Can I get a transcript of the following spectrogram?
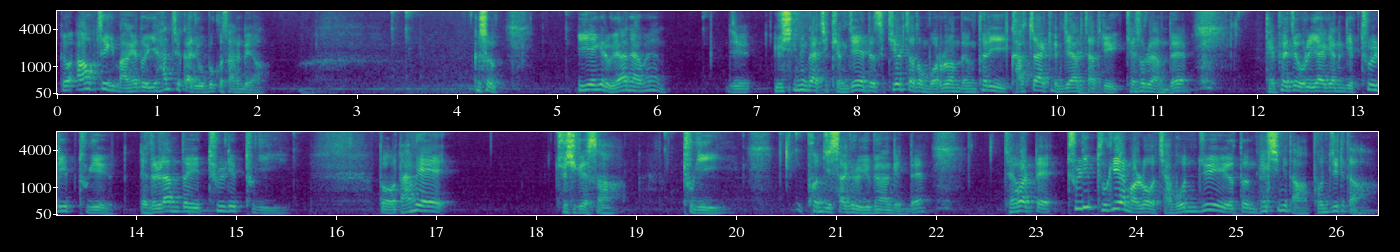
그 9척이 망해도 이 한 척까지 먹고 사는 거야. 그래서 이 얘기를 왜 하냐면 이제 유시민 같이 경제에 대해서 기억자도 모르는 엉터리 가짜 경제학자들이 개소를 하는데 대표적으로 이야기하는 게 튤립 투기예요. 네덜란드의 튤립 투기. 또 남의 주식회사 투기. 펀지 사기로 유명한 게 있는데 제가 볼 때 튤립 투기야말로 자본주의의 어떤 핵심이다. 본질이다.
